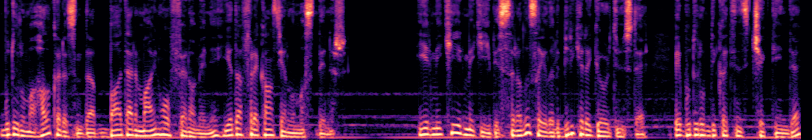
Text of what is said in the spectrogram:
Bu duruma halk arasında Bader-Meinhof fenomeni ya da frekans yanılması denir. 22-22 gibi sıralı sayıları bir kere gördüğünüzde ve bu durum dikkatinizi çektiğinde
